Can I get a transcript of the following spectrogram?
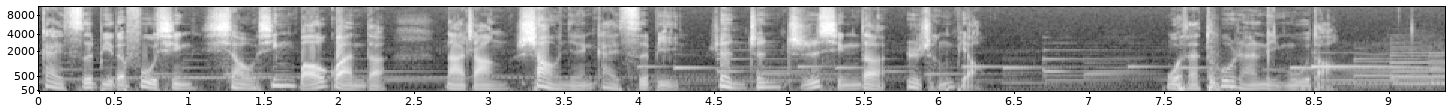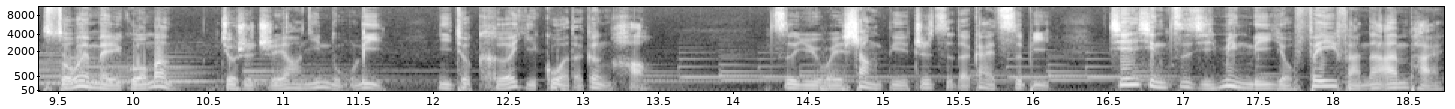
盖茨比的父亲小心保管的那张少年盖茨比认真执行的日程表，我才突然领悟到，所谓美国梦，就是只要你努力，你就可以过得更好。自誉为上帝之子的盖茨比，坚信自己命里有非凡的安排。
